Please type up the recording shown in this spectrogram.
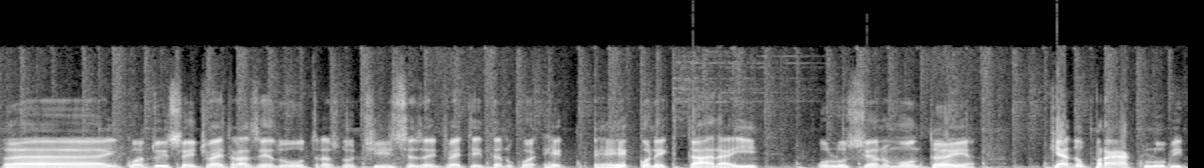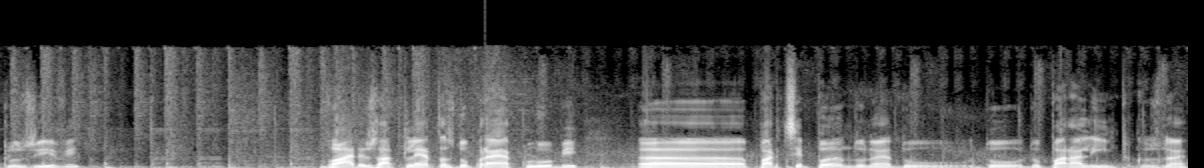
É, enquanto isso, a gente vai trazendo outras notícias, a gente vai tentando reconectar aí o Luciano Montanha, que é do Praia Clube, inclusive. Vários atletas do Praia Clube uh, participando né, do, do, do Paralímpicos, né?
